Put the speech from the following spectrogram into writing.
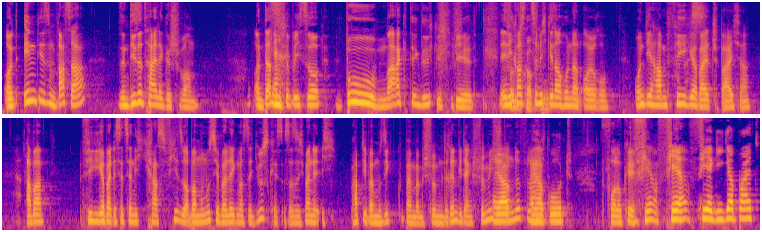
Und in diesem Wasser sind diese Teile geschwommen. Und das ist für mich so, boom, Marketing durchgespielt. Nee, die kosten ziemlich genau 100 Euro. Und die haben 4 GB Speicher. Aber 4 GB ist jetzt ja nicht krass viel so, aber man muss sich überlegen, was der Use Case ist. Also ich meine, ich habe die bei Musik, beim, beim Schwimmen drin. Wie lange schwimme ich? ja, Stunde vielleicht? ja, gut. Voll okay. 4, 4, 4 Gigabyte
